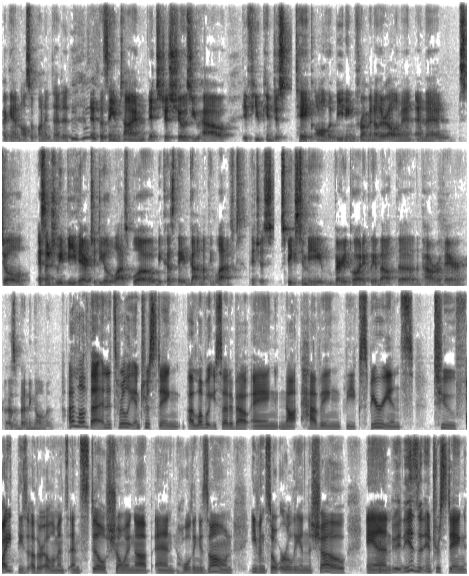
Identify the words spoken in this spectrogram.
Again, also pun intended. Mm-hmm. At the same time, it just shows you how if you can just take all the beating from another element and then still essentially be there to deal the last blow because they've got nothing left, it just speaks to me very poetically about the, the power of air as a bending element. I love that. And it's really interesting. I love what you said about Aang not having the experience to fight these other elements and still showing up and holding his own even so early in the show. And it is an interesting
